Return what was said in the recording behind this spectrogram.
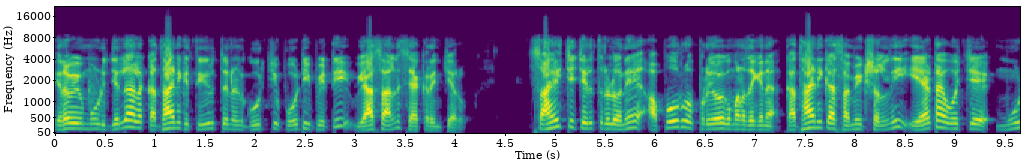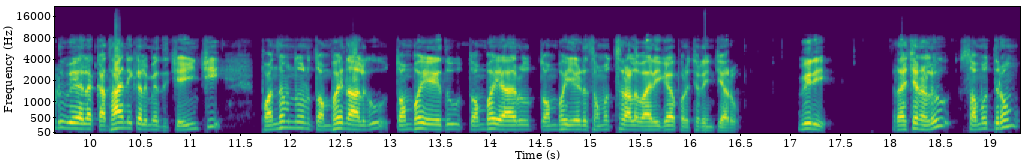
ఇరవై మూడు జిల్లాల కథానిక తీరుతెన్నులను గూర్చి పోటీ పెట్టి వ్యాసాలను సేకరించారు. సాహిత్య చరిత్రలోనే అపూర్వ ప్రయోగమనదగిన కథానిక సమీక్షల్ని ఏటా వచ్చే మూడు వేల కథానికల మీద చేయించి పంతొమ్మిది వందల తొంభై నాలుగు తొంభై ఐదు తొంభై ఆరు తొంభై ఏడు సంవత్సరాల వారీగా ప్రచురించారు. వీరి రచనలు సముద్రం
